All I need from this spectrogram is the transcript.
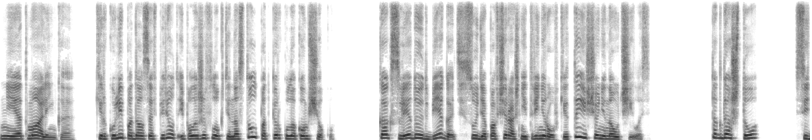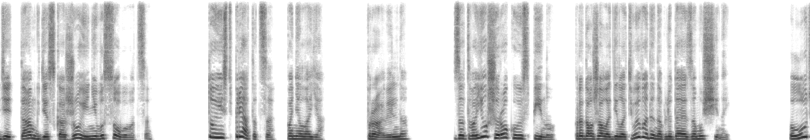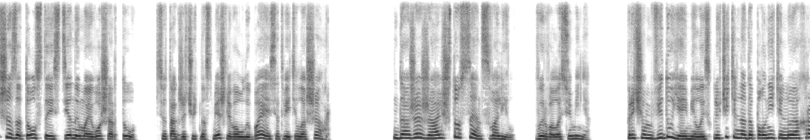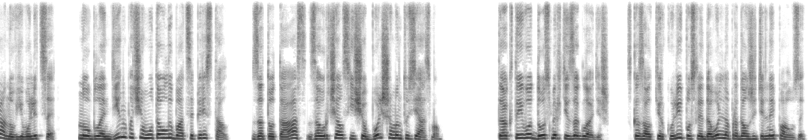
«Нет, маленькая». Киркули подался вперед и, положив локти на стол, подпер кулаком щеку. Как следует бегать, судя по вчерашней тренировке, ты еще не научилась. Тогда что? Сидеть там, где скажу, и не высовываться. То есть прятаться, поняла я. Правильно. За твою широкую спину, продолжала делать выводы, наблюдая за мужчиной. Лучше за толстые стены моего шарту, все так же чуть насмешливо улыбаясь, ответила Шар. Даже жаль, что Сен свалил, вырвалось у меня. Причем в виду я имела исключительно дополнительную охрану в его лице, но блондин почему-то улыбаться перестал. Зато Таас заурчал с еще большим энтузиазмом. «Так ты его до смерти загладишь», сказал Киркули после довольно продолжительной паузы.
